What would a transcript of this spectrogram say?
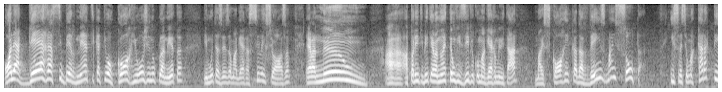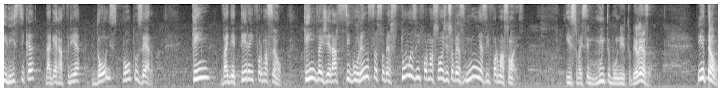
Olha a guerra cibernética que ocorre hoje no planeta e muitas vezes é uma guerra silenciosa. Ela não, aparentemente, ela não é tão visível como uma guerra militar, mas corre cada vez mais solta. Isso vai ser uma característica da Guerra Fria 2.0. Quem vai deter a informação? Quem vai gerar segurança sobre as tuas informações e sobre as minhas informações? Isso vai ser muito bonito, beleza? Então,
